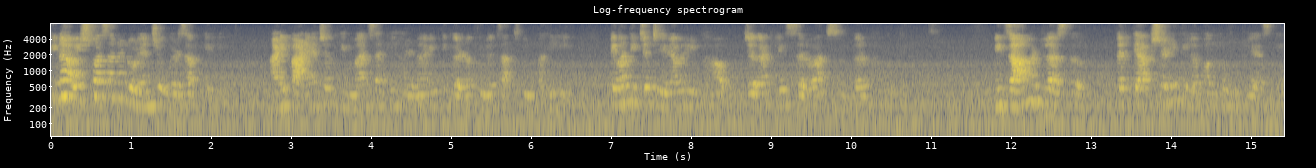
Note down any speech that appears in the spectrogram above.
तिनं अविश्वासाने डोळ्यांची उघडझाप केली. आणि पाण्याच्या थेंबांसारखी हलणारी ती कर्णफुलं चाचून पाहिली तेव्हा तिच्या चेहऱ्यावरील भाव जगातले सर्वात सुंदर भाव होते. मी जा म्हटलं असतं तर त्या क्षणी तिला पंख फुटले असते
